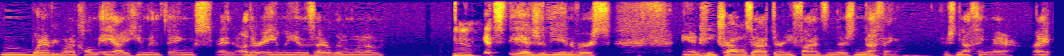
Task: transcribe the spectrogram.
mm, whatever you want to call them, AI human things, and other aliens that are living with him. Yeah. Gets the edge of the universe, and he travels out there, and he finds, and there's nothing. There's nothing there, right?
